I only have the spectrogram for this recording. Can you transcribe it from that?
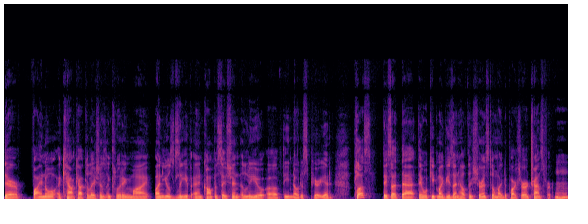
Their final account calculations, including my unused leave and compensation in lieu of the notice period. Plus, they said that they will keep my visa and health insurance till my departure or transfer. Mm-hmm.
